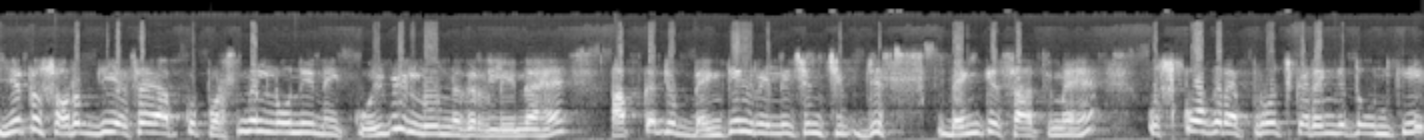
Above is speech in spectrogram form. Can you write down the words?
ये तो सौरभ जी, ऐसा है, आपको पर्सनल लोन ही नहीं, कोई भी लोन अगर लेना है, आपका जो बैंकिंग रिलेशनशिप जिस बैंक के साथ में है, उसको अगर अप्रोच करेंगे तो उनकी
